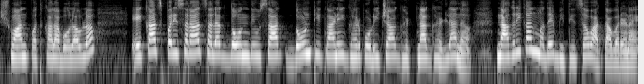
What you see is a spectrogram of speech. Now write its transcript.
श्वान पथकाला बोलावलं. एकाच परिसरात सलग दोन दिवसात दोन ठिकाणी घरपोडीच्या घटना घडल्यानं नागरिकांमध्ये भीतीचं वातावरण आहे.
